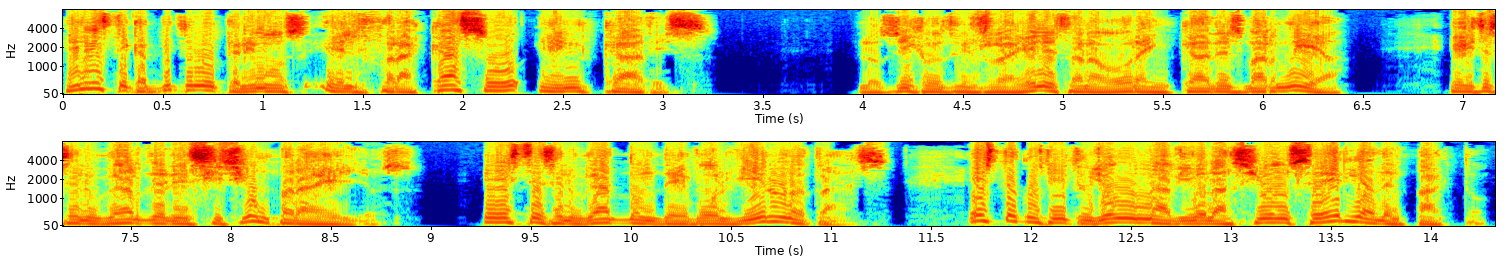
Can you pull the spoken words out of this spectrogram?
En este capítulo tenemos el fracaso en Cádiz. Los hijos de Israel están ahora en Cádiz Barnea. Este es el lugar de decisión para ellos. Este es el lugar donde volvieron atrás. Esto constituyó una violación seria del pacto.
